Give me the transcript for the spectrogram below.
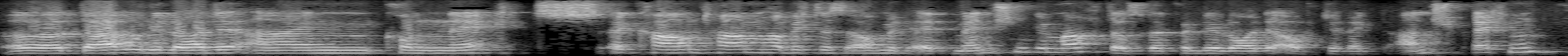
Äh, da, wo die Leute einen Connect-Account haben, habe ich das auch mit Add Mention gemacht. Also da könnt ihr Leute auch direkt ansprechen.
